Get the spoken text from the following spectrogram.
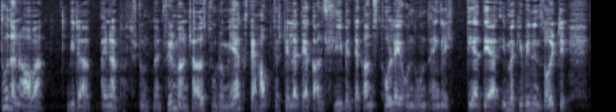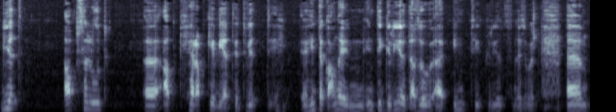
du dann aber wieder eineinhalb Stunden einen Film anschaust, wo du merkst, der Hauptdarsteller, der ganz liebe, der ganz tolle und, und eigentlich der, der immer gewinnen sollte, wird absolut äh, ab, herabgewertet, wird äh, hintergangen, integriert, also äh, integriert, also wurscht. Ähm,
